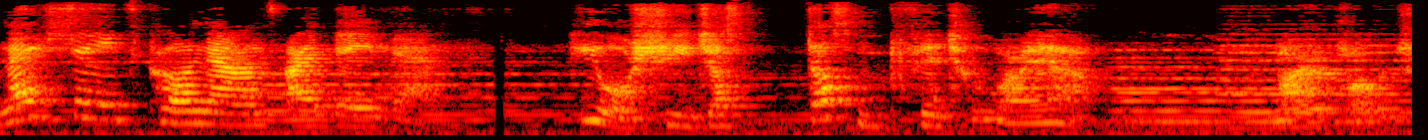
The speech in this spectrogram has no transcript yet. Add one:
Nightshade's pronouns are they, them. He or she just doesn't fit who I am. My apologies.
